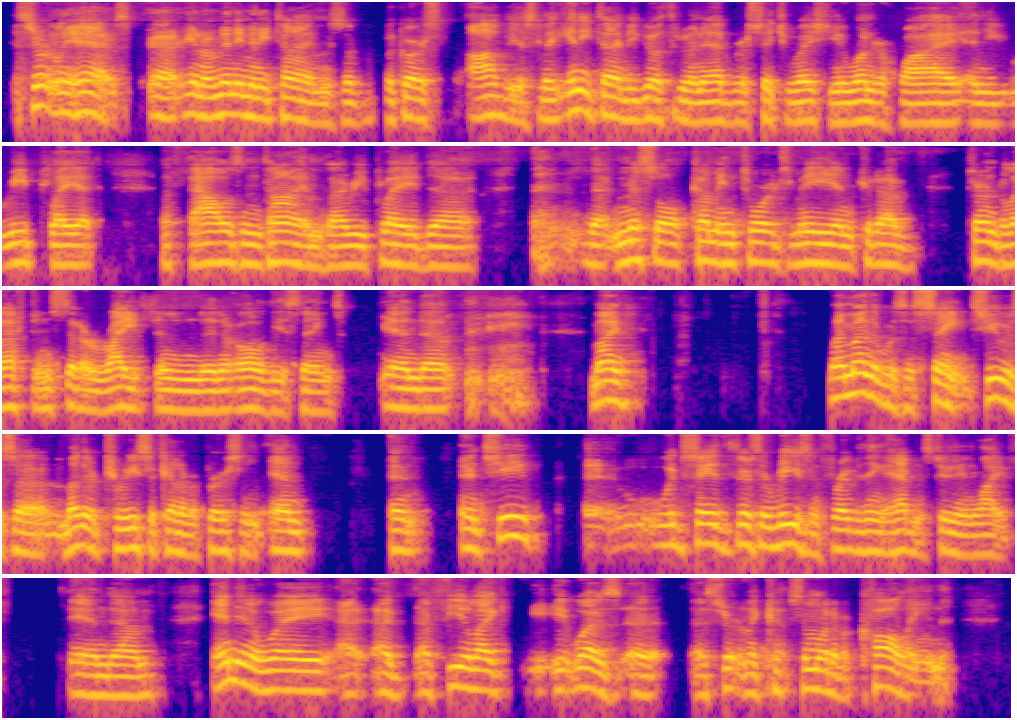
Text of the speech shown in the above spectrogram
It certainly has, uh, you know, many, many times. Of course, obviously, anytime you go through an adverse situation, you wonder why and you replay it a thousand times. I replayed uh, that missile coming towards me and could have turned left instead of right and, and all of these things. And uh, my my mother was a saint. She was a Mother Teresa kind of a person, and and and she uh, would say that there's a reason for everything that happens to you in life, and um, and in a way, I, I, I feel like it was a, a certainly somewhat of a calling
